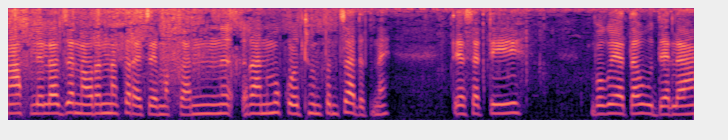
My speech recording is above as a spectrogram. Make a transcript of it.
आपल्याला जनावरांना करायचं आहे मक्का रान मोकळं ठेवून पण चालत नाही. त्यासाठी बघूया आता उद्याला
